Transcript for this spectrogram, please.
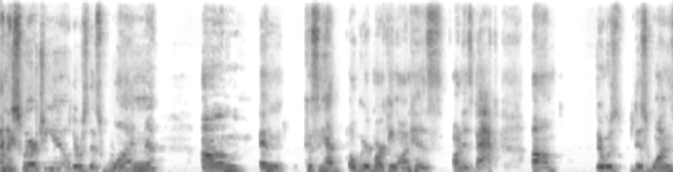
And I swear to you, there was this one, um, and because he had a weird marking on his on his back, um, there was this one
